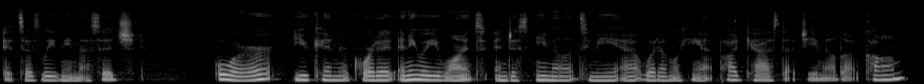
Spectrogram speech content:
It says leave me a message. Or you can record it any way you want and just email it to me at what I'm looking at podcast at gmail.com.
